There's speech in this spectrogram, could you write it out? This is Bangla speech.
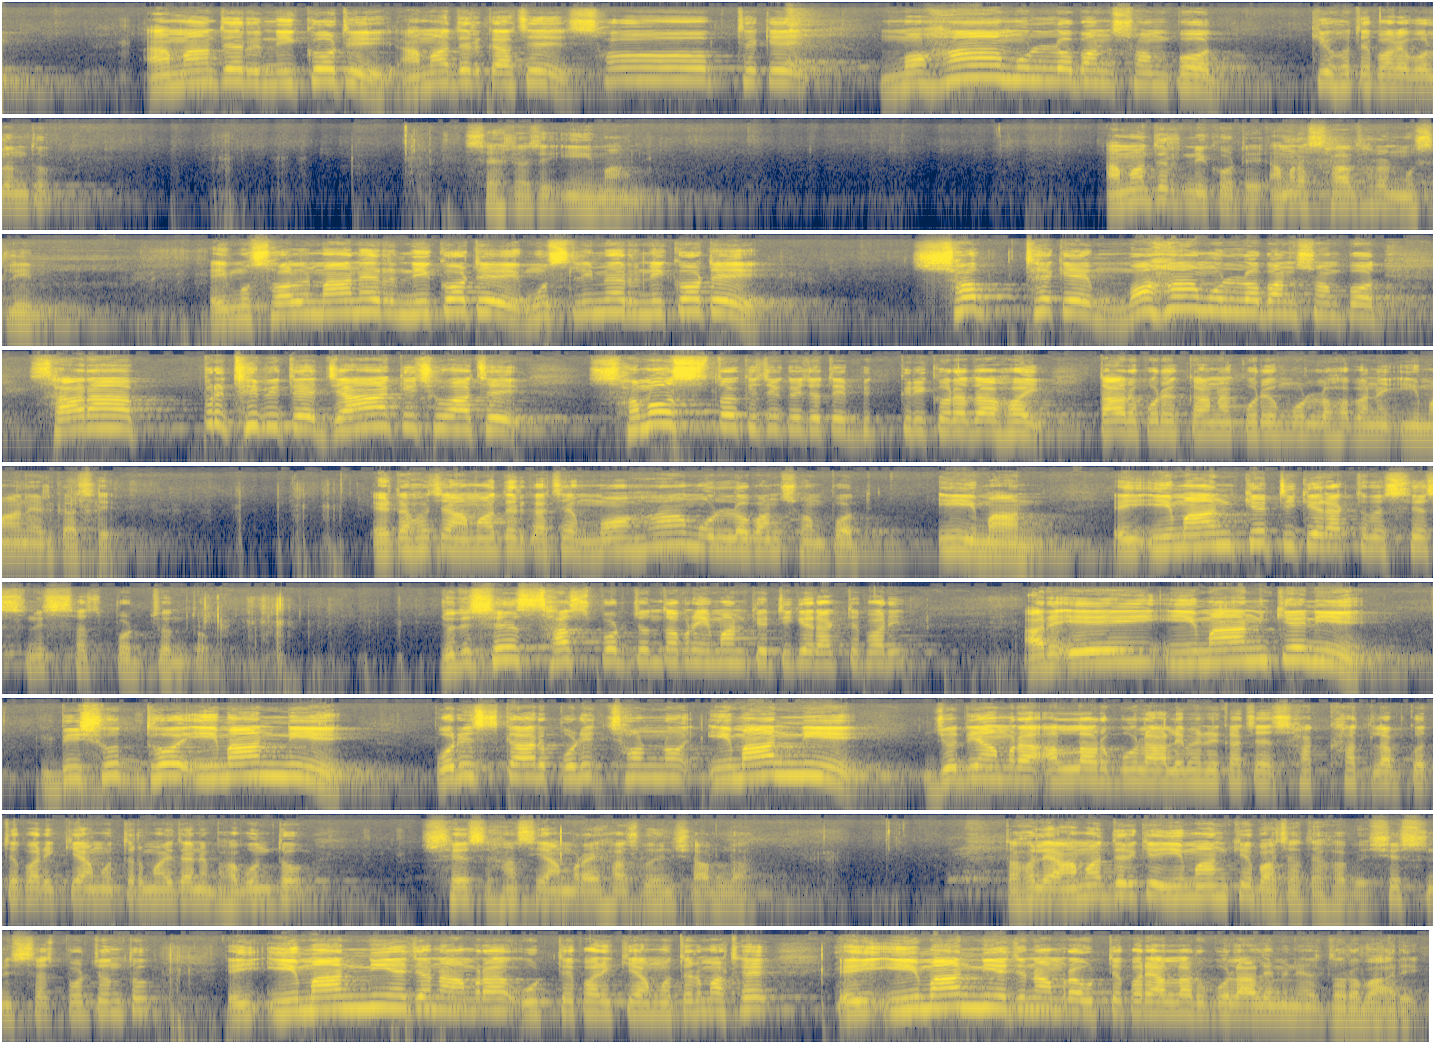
আমাদের নিকটে, আমাদের কাছে সব থেকে মহামূল্যবান সম্পদ কি হতে পারে বলেন তো? সেটা হচ্ছে ইমান আমাদের নিকটে, আমরা সাধারণ মুসলিম, এই মুসলমানের নিকটে, মুসলিমের নিকটে সব থেকে মহামূল্যবান সম্পদ সারা পৃথিবীতে যা কিছু আছে, সমস্ত কিছুকে যদি বিক্রি করে দেওয়া হয় তারপরে কানা করে মূল্য হবে না ইমানের কাছে। এটা হচ্ছে আমাদের কাছে মহামূল্যবান সম্পদ ইমান এই ইমানকে টিকে রাখতে হবে শেষ নিঃশ্বাস পর্যন্ত। যদি শেষ শ্বাস পর্যন্ত আমরা ইমানকে টিকে রাখতে পারি, আর এই ইমানকে নিয়ে, বিশুদ্ধ ইমান নিয়ে, পরিষ্কার, পরিচ্ছন্ন ইমান নিয়ে যদি আমরা আল্লাহ রবুল আলমিনের কাছে সাক্ষাৎ লাভ করতে পারি, কেয়ামতের ময়দানে, ভাবুন তো, শেষ হাসি আমরাই হাসবো ইনশাআল্লাহ। তাহলে আমাদেরকে ইমানকে বাঁচাতে হবে। শেষ নিঃশ্বাস পর্যন্ত। এই ইমান নিয়ে যেন আমরা উঠতে পারি কিয়ামতের মাঠে, এই ইমান নিয়ে যেন আমরা উঠতে পারি আল্লাহ রবুল আলমিনের দরবারে।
